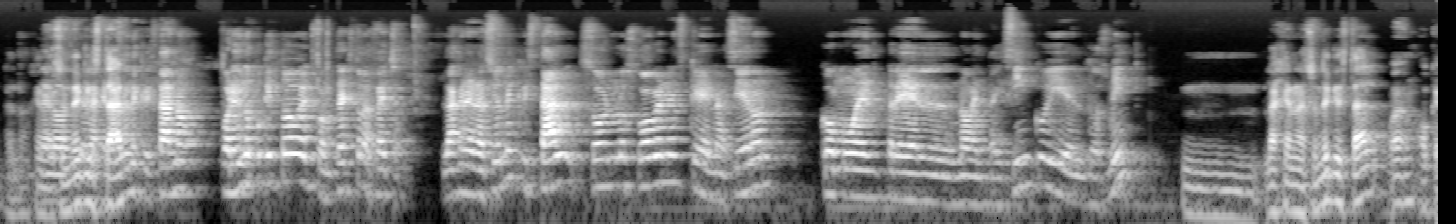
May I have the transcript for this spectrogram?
de la generación de, cristal. La generación de cristal, no. Poniendo un poquito en contexto la fecha. La generación de cristal son los jóvenes que nacieron como entre el 95 y el 2000 Mm, la generación de cristal, bueno, ok,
